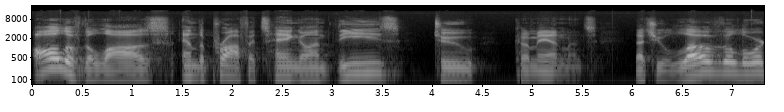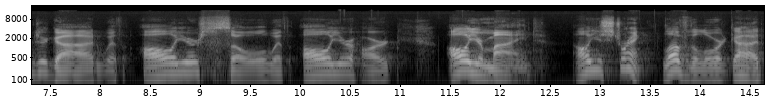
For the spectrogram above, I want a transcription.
all of the laws and the prophets hang on these two commandments that you love the Lord your God with all your soul, with all your heart, all your mind, all your strength. Love the Lord God,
